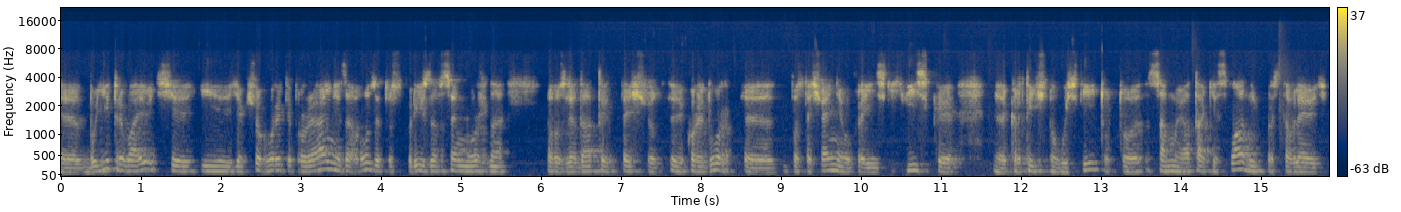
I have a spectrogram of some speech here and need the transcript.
Е, Бої тривають, е, і якщо говорити про реальні загрози, то скоріш за все можна розглядати те, що е, коридор е, постачання українських військ е, критично вузький, тобто саме атаки з флангів представляють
